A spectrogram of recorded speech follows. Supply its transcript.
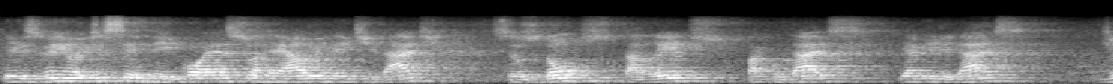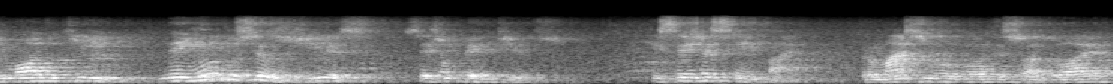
Que eles venham a discernir qual é a sua real identidade, seus dons, talentos, faculdades e habilidades, de modo que nenhum dos seus dias sejam perdidos. Que seja assim, Pai, para o máximo louvor da sua glória,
